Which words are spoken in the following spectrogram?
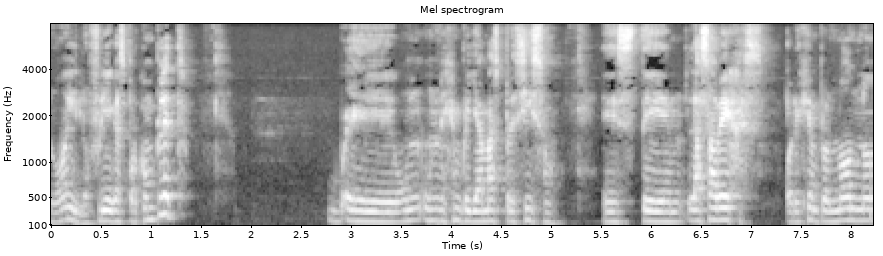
¿no? y lo friegas por completo. Eh, un, un, ejemplo ya más preciso, este, las abejas por ejemplo, no, no,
